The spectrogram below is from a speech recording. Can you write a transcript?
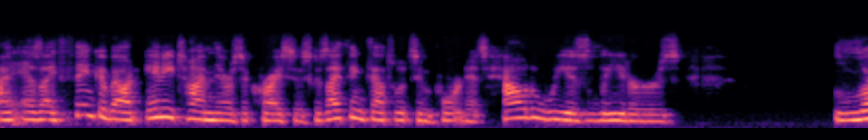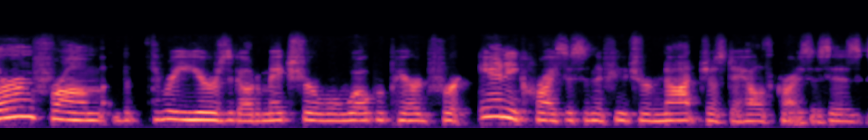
I, as I think about any time there's a crisis, because I think that's what's important, it's how do we as leaders learn from the three years ago to make sure we're well prepared for any crisis in the future, not just a health crisis. Is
